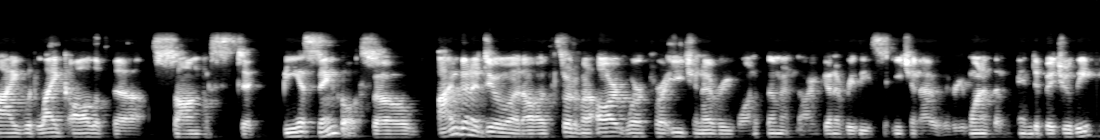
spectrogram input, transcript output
I would like all of the songs to be a single. So I'm going to do a, a, uh, sort of an artwork for each and every one of them, and I'm going to release each and every one of them individually.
